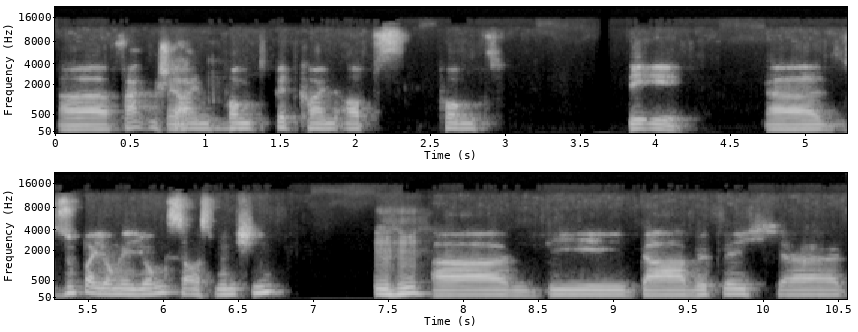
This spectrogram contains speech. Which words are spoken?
Äh, Frankenstein.bitcoinops.de. Äh, super junge Jungs aus München. Mhm. Äh, die da wirklich äh,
